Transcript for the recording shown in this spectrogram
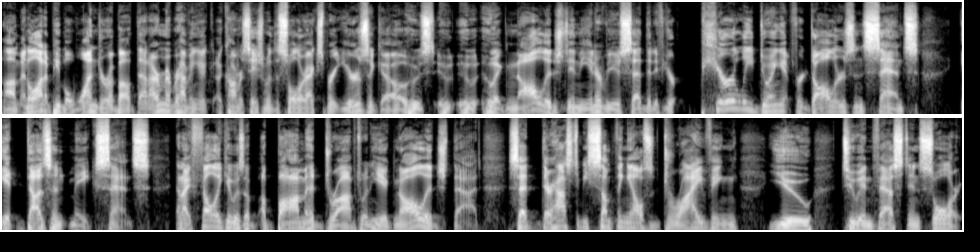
Um, and a lot of people wonder about that. I remember having a, a conversation with a solar expert years ago who's who, who who acknowledged in the interview said that if you're purely doing it for dollars and cents, it doesn't make sense. And I felt like it was a, a bomb had dropped when he acknowledged that. Said there has to be something else driving you to invest in solar.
